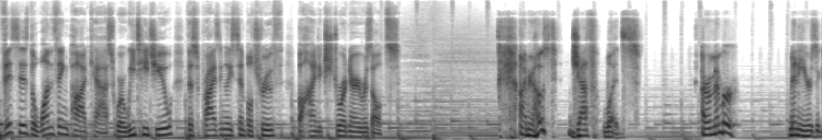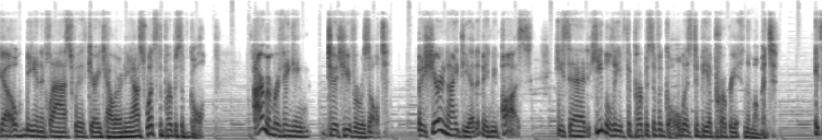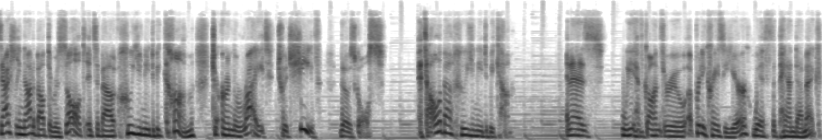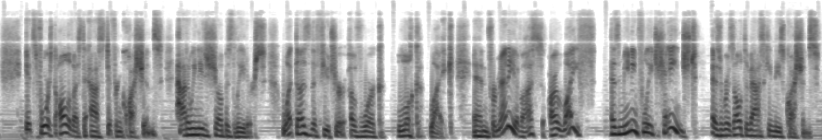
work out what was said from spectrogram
This is the One Thing podcast where we teach you the surprisingly simple truth behind extraordinary results. I'm your host, Geoff Woods. I remember many years ago being in a class with Gary Keller and he asked, What's the purpose of goal? I remember thinking to achieve a result, but he shared an idea that made me pause. He said he believed the purpose of a goal was to be appropriate in the moment. It's actually not about the result, it's about who you need to become to earn the right to achieve those goals. It's all about who you need to become. And as we have gone through a pretty crazy year with the pandemic. It's forced all of us to ask different questions. How do we need to show up as leaders? What does the future of work look like? And for many of us, our life has meaningfully changed as a result of asking these questions.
